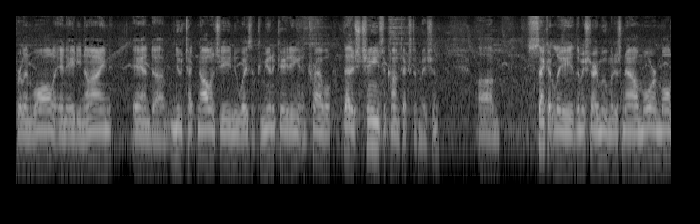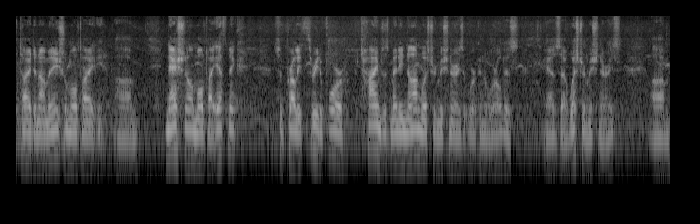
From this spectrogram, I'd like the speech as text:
Berlin Wall in 89 and um, new technology, new ways of communicating and travel. That has changed the context of mission. Um, Secondly, the missionary movement is now more multi-denominational, multi-national, um, multi-ethnic. So probably three to four times as many non-Western missionaries at work in the world as as uh, Western missionaries. Um,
